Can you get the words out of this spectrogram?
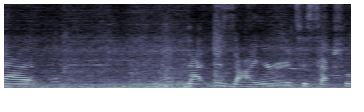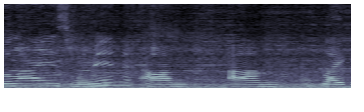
that that desire to sexualize women um, um, like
